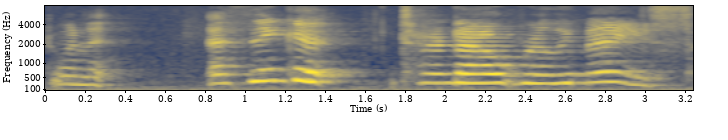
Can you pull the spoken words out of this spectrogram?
doing it. I think it turned out really nice.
